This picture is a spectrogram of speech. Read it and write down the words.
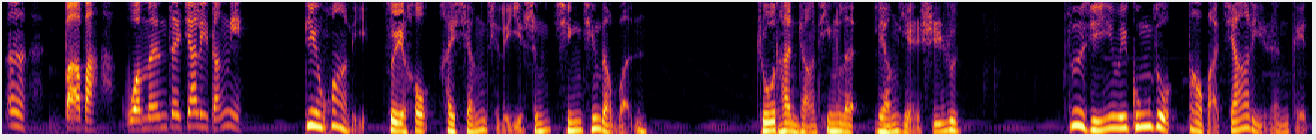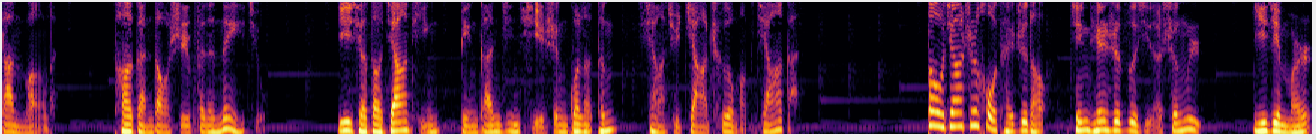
嗯，爸爸，我们在家里等你。”电话里最后还响起了一声轻轻的吻。朱探长听了，两眼湿润。自己因为工作，倒把家里人给淡忘了，他感到十分的内疚。一想到家庭，便赶紧起身关了灯，下去驾车往家赶。到家之后才知道，今天是自己的生日。一进门，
